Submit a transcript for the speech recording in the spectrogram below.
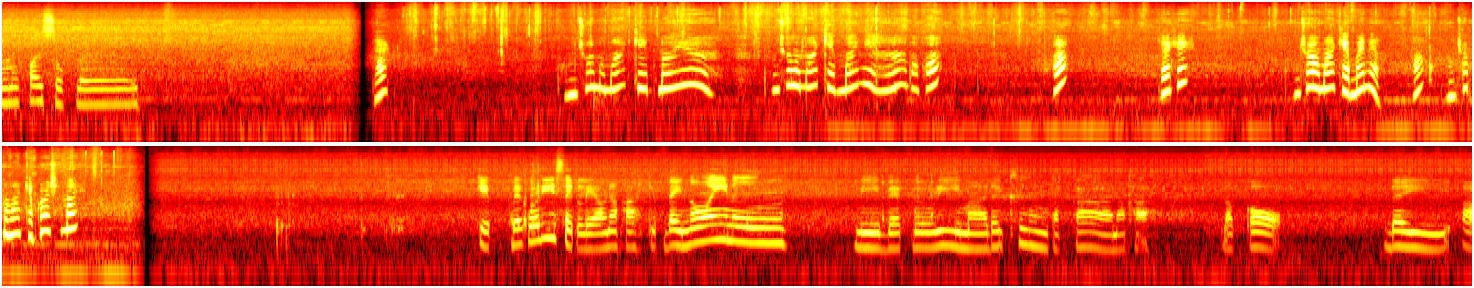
งไม่ค่อยสุกเลยแจ็ค ผมช่วยมาม่าเก็บไหมอะ ผมช่วยมาม่าเก็บไหมเนี่ยฮะป๊าป๊าฮะแจ็คกี้ผมช่วยมาม่าเก็บไหมเนี่ยฮะผมช่วยมาม่าเก็บด้วยใช่ไหมเก็บแบล็คเบอร์รี่เสร็จแล้วนะคะ เก็บได้น้อยหนึ่ง มีแบล็คเบอร์รี่มาได้ครึ่งตะกร้านะคะ แล้วก็ได้อ่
